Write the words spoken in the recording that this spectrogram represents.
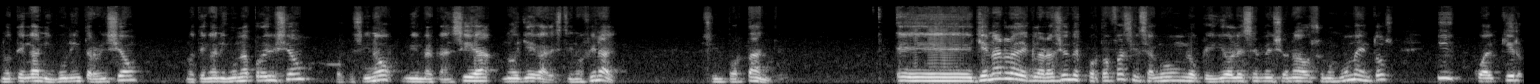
no tenga ninguna intervención, no tenga ninguna prohibición, porque si no, mi mercancía no llega a destino final. Es importante. Eh, llenar la declaración de exporto fácil según lo que yo les he mencionado hace unos momentos y cualquier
